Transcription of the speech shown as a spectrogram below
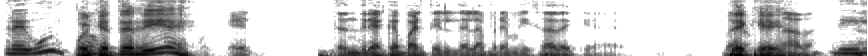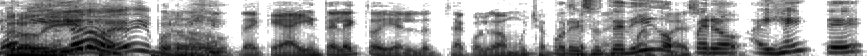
pregunta. ¿Por qué te ríes? Porque tendría que partir de la premisa de que. ¿De qué? Nada. Dilo, Pero dilo. dilo, Eddie, pero... No, de que hay intelecto y él se ha colgado muchas Por veces. eso te digo, eso. pero hay gente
